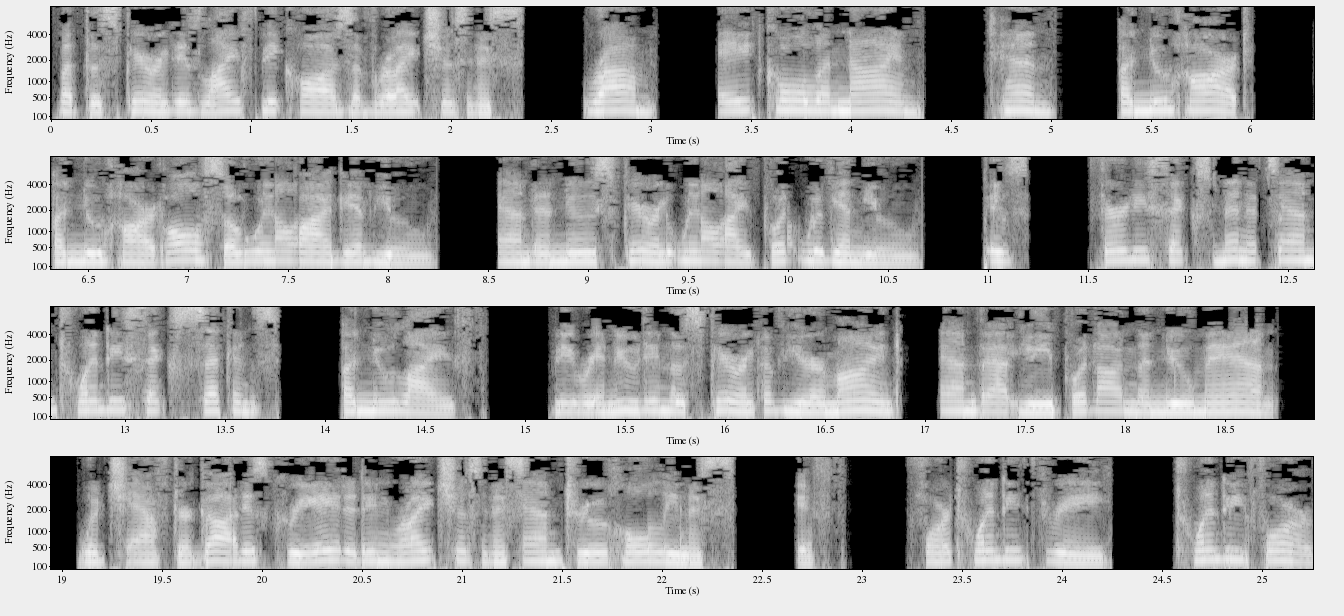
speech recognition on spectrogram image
but the spirit is life because of righteousness. Rom. 8 colon 9. 10. A new heart. A new heart also will I give you, and a new spirit will I put within you. Is 36 minutes and 26 seconds. A new life. Be renewed in the spirit of your mind, and that ye put on the new man, which after God is created in righteousness and true holiness. If 423, 24.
